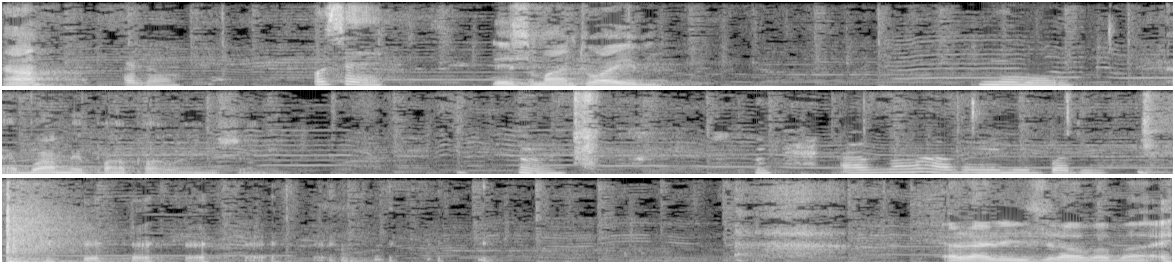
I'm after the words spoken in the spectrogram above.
ha Hello. What's it? this month woayɛ bi No. kaboa me w'ani so no Hmm. I'm not having anybody. awurade nhyira wo bye bye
